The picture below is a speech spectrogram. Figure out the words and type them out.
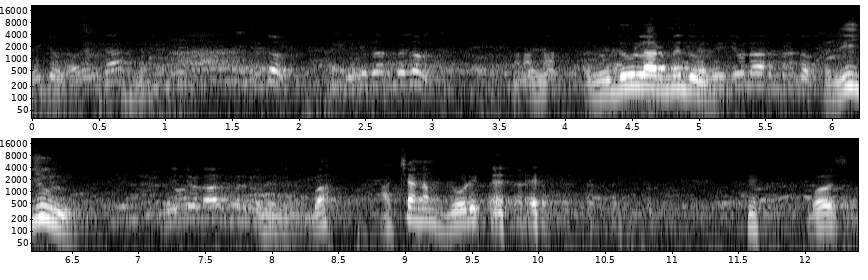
रिजुल और इनका? रिजुल रिजुल और मृदुल। रिजुल और मृदुल। रिजुल और मृदुल। रिजुल। रिजुल और मृदुल। वाह अच्छा नाम जोड़े। बहुत सही।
